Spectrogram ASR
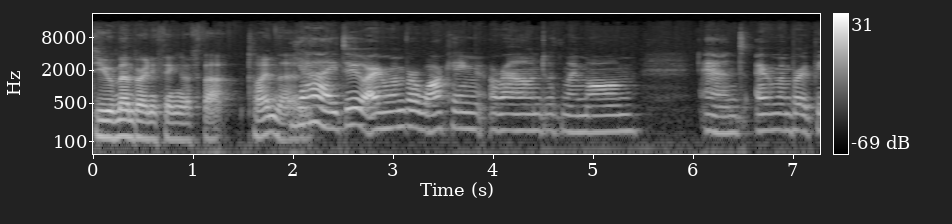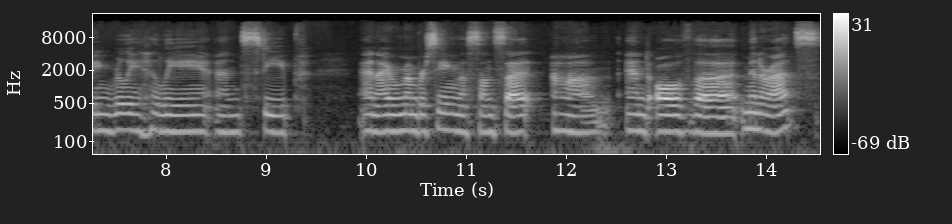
Do you remember anything of that time then? Yeah, I do. I remember walking around with my mom, and I remember it being really hilly and steep. And I remember seeing the sunset um, and all of the minarets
